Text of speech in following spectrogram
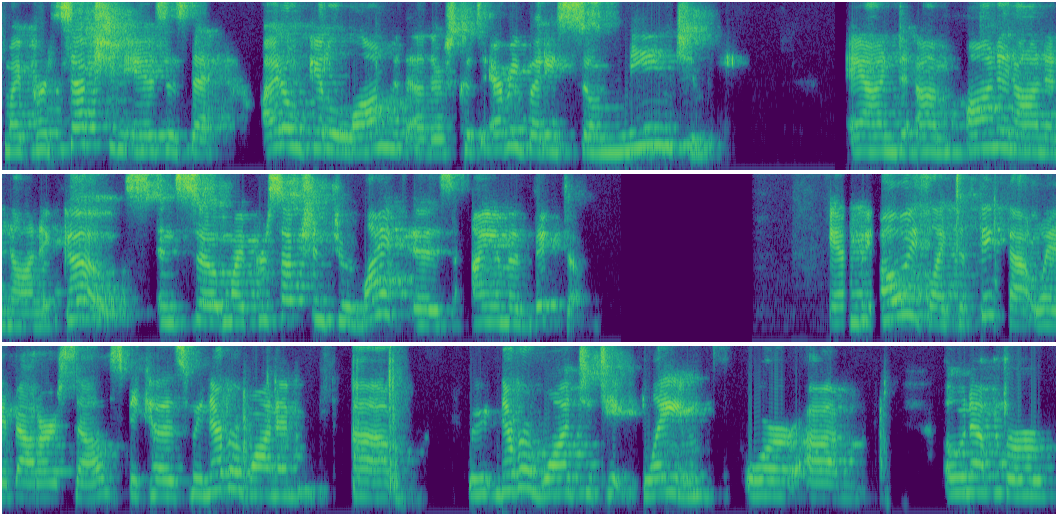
My perception is, is that I don't get along with others because everybody's so mean to me and um, on and on and on it goes. And so my perception through life is I am a victim. And we always like to think that way about ourselves because we never want to, um, we never want to take blame or um, own up for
